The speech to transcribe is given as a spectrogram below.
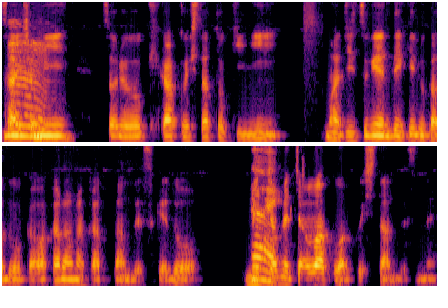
最初にそれを企画した時に、まあ、実現できるかどうかわからなかったんですけどめちゃめちゃワクワクしたんですね。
